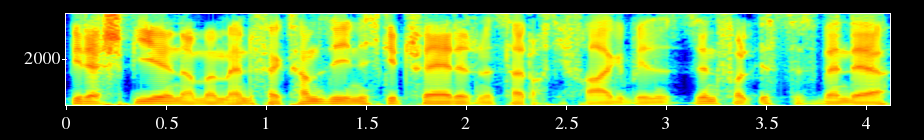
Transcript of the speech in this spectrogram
wieder spielen, aber im Endeffekt haben sie ihn nicht getradet und es ist halt auch die Frage, wie sinnvoll ist es, wenn der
